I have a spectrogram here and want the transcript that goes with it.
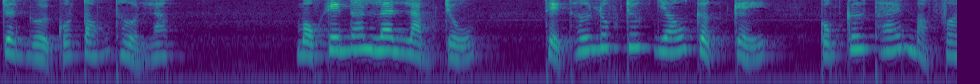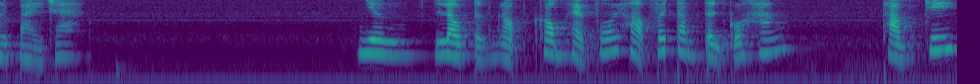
trên người của tống thừa lâm. Một khi nó lên làm chủ, thì thứ lúc trước giấu cực kỹ cũng cứ thế mà phơi bày ra. Nhưng lâu tự ngọc không hề phối hợp với tâm tình của hắn, thậm chí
